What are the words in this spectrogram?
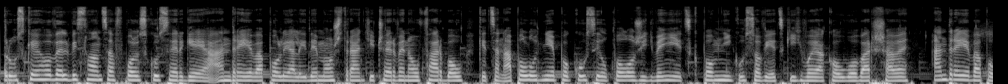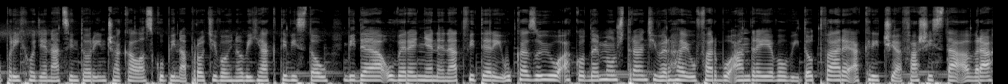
Ruského veľvyslanca v Poľsku Sergeja Andrejeva poliali demonstranti červenou farbou, keď sa napoludne pokúsil položiť veniec k pomníku sovietských vojakov vo Varšave. Andrejeva po príchode na cintorín čakala skupina protivojnových aktivistov. Videá uverejnené na Twitteri ukazujú, ako demonstranti vrhajú farbu Andrejevovi do tváre a kričia fašista a vrah.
